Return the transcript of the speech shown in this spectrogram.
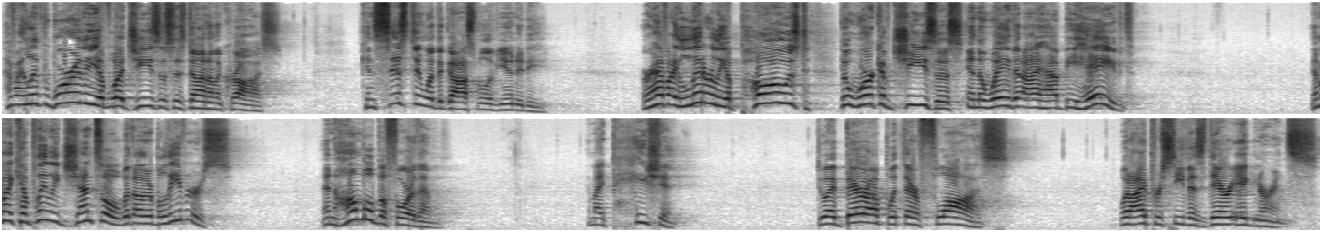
Have I lived worthy of what Jesus has done on the cross? Consistent with the gospel of unity? Or have I literally opposed the work of Jesus in the way that I have behaved? Am I completely gentle with other believers and humble before them? Am I patient? Do I bear up with their flaws, what I perceive as their ignorance?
